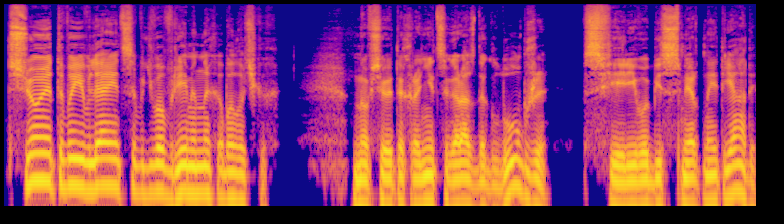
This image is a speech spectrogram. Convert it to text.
Все это выявляется в его временных оболочках, но все это хранится гораздо глубже в сфере его бессмертной триады.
